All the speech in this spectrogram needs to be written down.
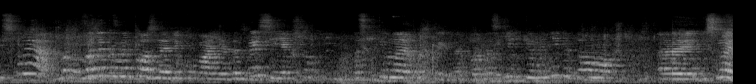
існує медикаментозне лікування депресії, якщо наскільки воно ефективне? Бо наскільки мені відомо, е, існує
